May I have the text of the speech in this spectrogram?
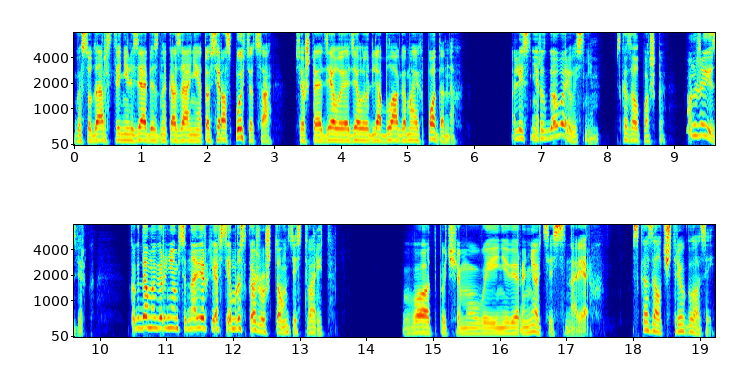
В государстве нельзя без наказания, а то все распустятся. Все, что я делаю, я делаю для блага моих подданных». «Алис, не разговаривай с ним», — сказал Пашка. «Он же изверг. Когда мы вернемся наверх, я всем расскажу, что он здесь творит». «Вот почему вы и не вернетесь наверх», — сказал четырехглазый.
